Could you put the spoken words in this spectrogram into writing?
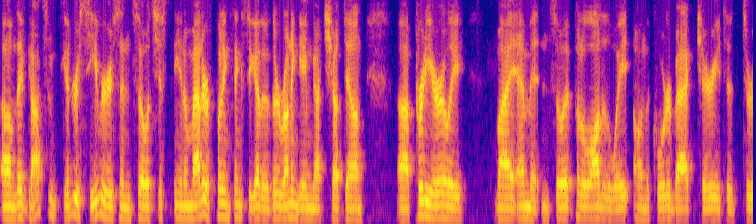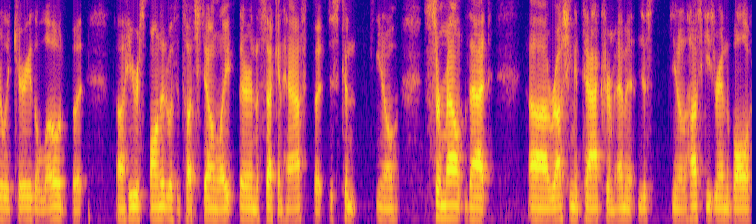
Um, they've got some good receivers, and so it's just you know matter of putting things together. Their running game got shut down uh, pretty early by Emmett, and so it put a lot of the weight on the quarterback Cherry to to really carry the load. But uh, he responded with a touchdown late there in the second half, but just couldn't you know surmount that uh, rushing attack from Emmett. Just you know, the Huskies ran the ball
